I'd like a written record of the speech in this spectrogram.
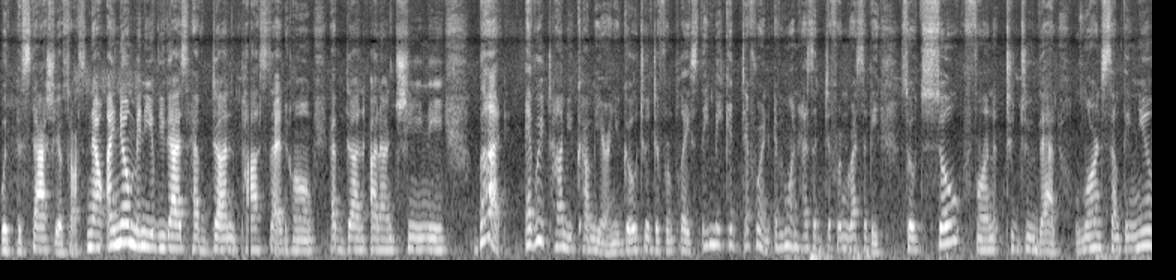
with pistachio sauce. Now, I know many of you guys have done pasta at home, have done arancini, but every time you come here and you go to a different place, they make it different. Everyone has a different recipe. So, it's so fun to do that, learn something new.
